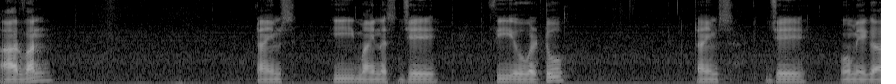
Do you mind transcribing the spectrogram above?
R 1 times E minus j phi over 2 times j omega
